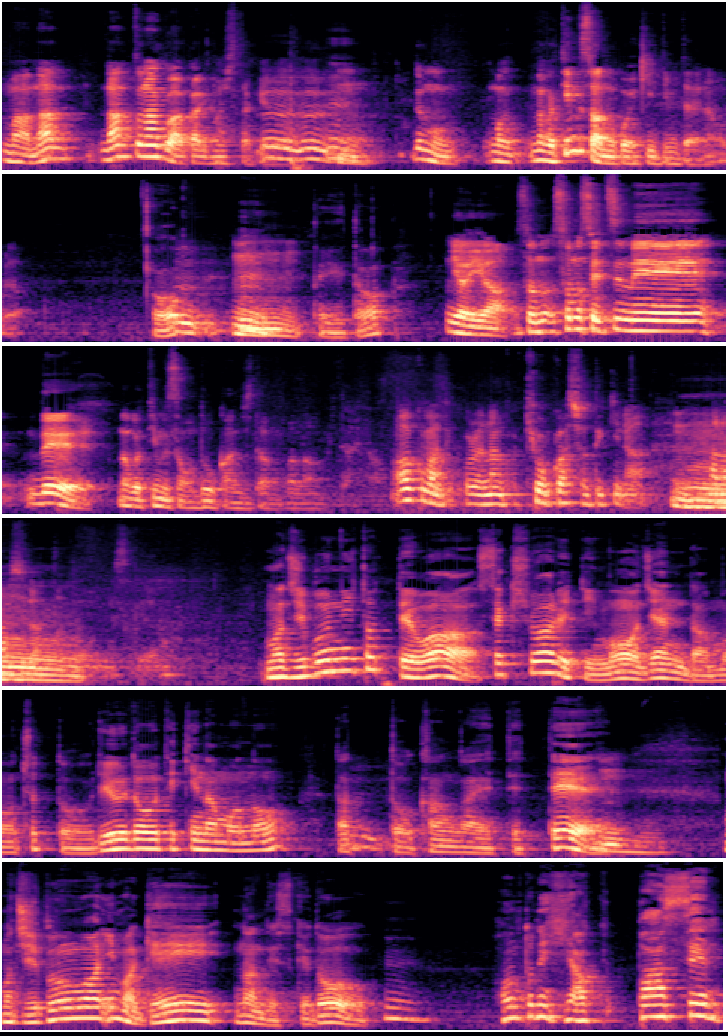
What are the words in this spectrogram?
まあなんなんとなくわかりましたけど、うんうん。うんでも、まあ、なんかティムさんの声聞いてみたいな俺は。お、うん。うんうん。というと？いやいやそのその説明でなんかティムさんはどう感じたのかなみたいな。あくまでこれはなんか教科書的な話だったと思うんですけど、まあ、自分にとってはセクシュアリティもジェンダーもちょっと流動的なものだと考えてて、まあ、自分は今ゲイなんですけどうん。本当に100%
